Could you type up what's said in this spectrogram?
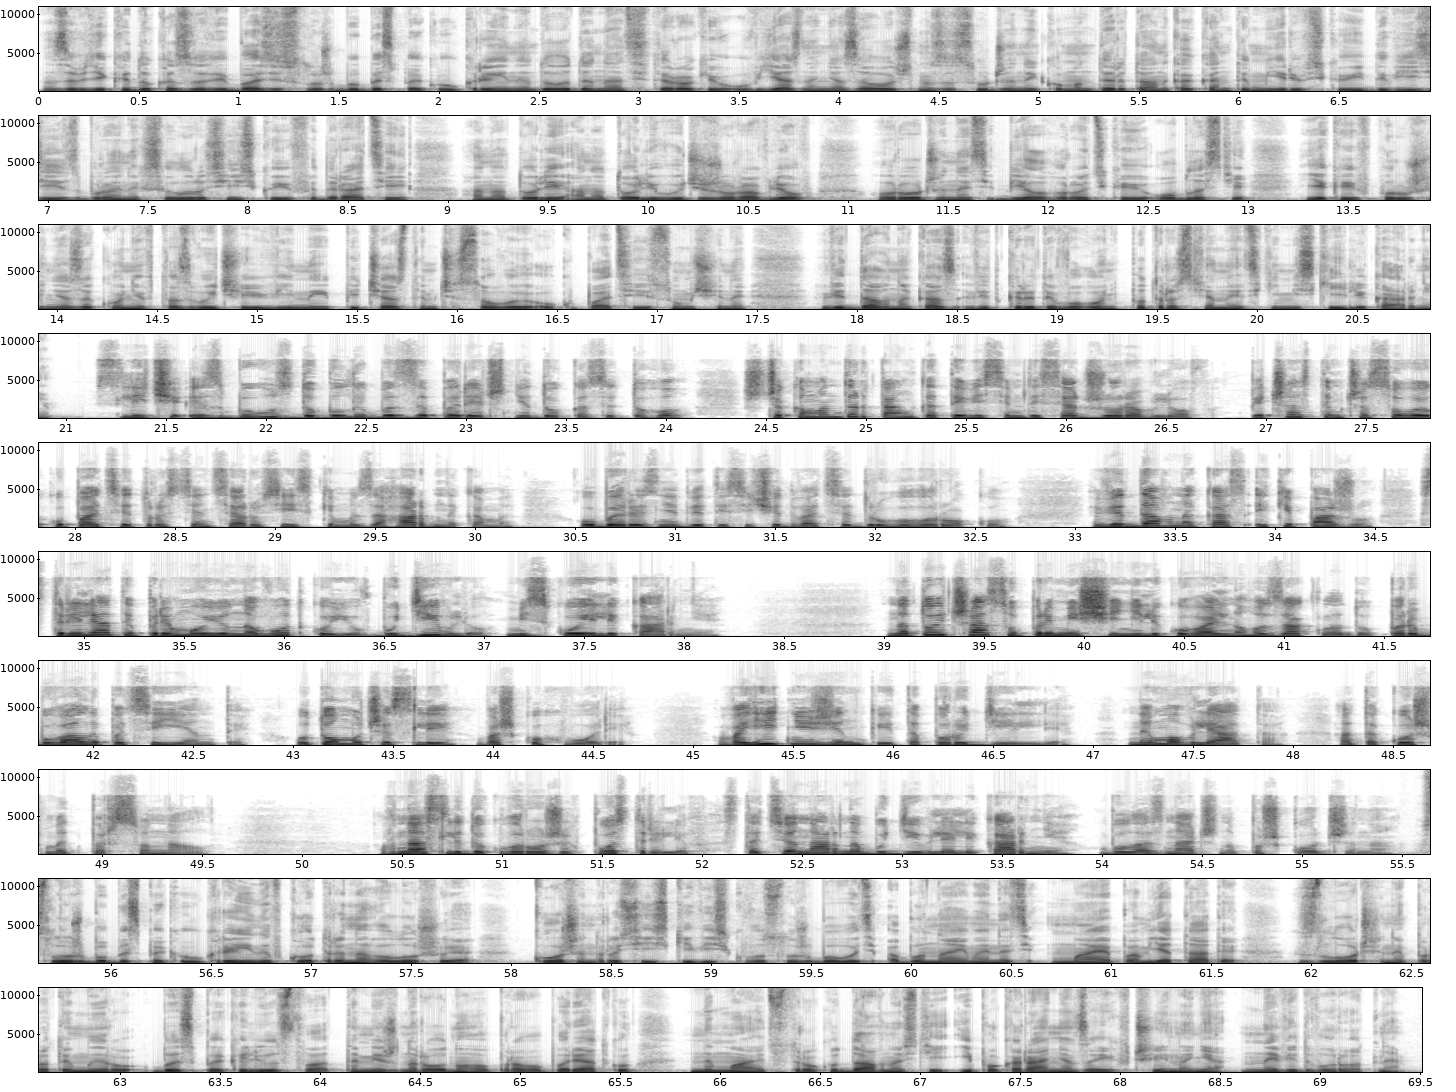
Завдяки доказовій базі Служби безпеки України до 11 років ув'язнення заочно засуджений командир танка Кантемірівської дивізії Збройних сил Російської Федерації Анатолій Анатолійович Журавльов, уродженець Білгородської області, який в порушення законів та звичаїв війни під час тимчасової окупації Сумщини віддав наказ відкрити вогонь по Тростянецькій міській лікарні. Слідчі СБУ здобули беззаперечні докази того, що командир танка Т-80 Журавльов під час тимчасової окупації Тростянця російськими загарбниками у березні 2022 року віддав наказ екіпажу стріляти прямою наводкою в будівлю міської лікарні. На той час у приміщенні лікувального закладу перебували пацієнти, у тому числі важкохворі, вагітні жінки та породіллі, немовлята, а також медперсонал. Внаслідок ворожих пострілів стаціонарна будівля лікарні була значно пошкоджена. Служба безпеки України вкотре наголошує, кожен російський військовослужбовець або найманець має пам'ятати, злочини проти миру, безпеки людства та міжнародного правопорядку не мають строку давності і покарання за їх вчинення невідворотне.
